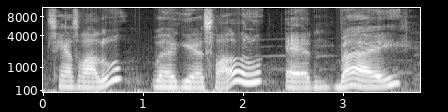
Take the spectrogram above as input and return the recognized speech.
Sehat selalu bahagia selalu and bye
